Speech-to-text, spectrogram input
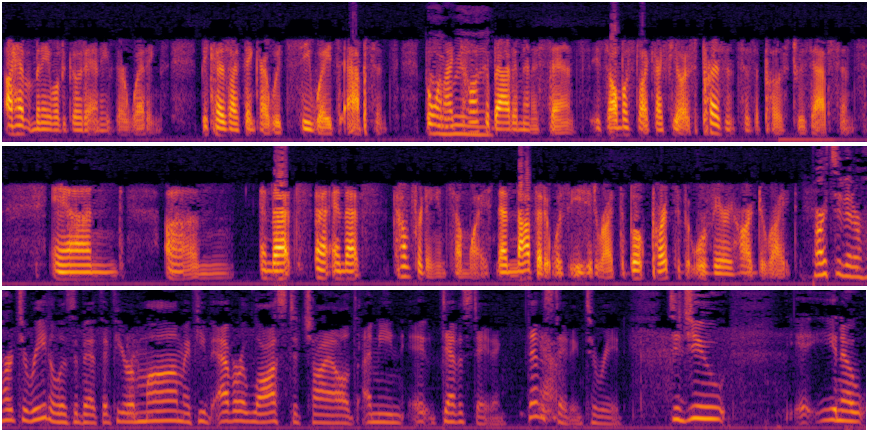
I haven't been able to go to any of their weddings because I think I would see Wade's absence. But when Oh, I talk about him, in a sense, it's almost like I feel his presence as opposed to his absence, and um, and that's uh, and that's comforting in some ways. Now, not that it was easy to write the book; parts of it were very hard to write. Parts of it are hard to read, Elizabeth. If you're a mom, if you've ever lost a child, I mean, it, devastating, devastating to read. Did you, you know,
